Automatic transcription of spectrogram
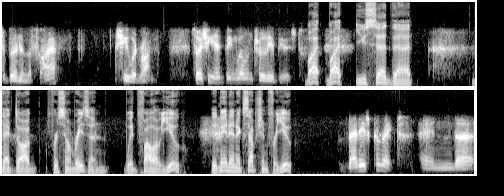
to burn in the fire, she would run. So she had been well and truly abused. But but you said that that dog, for some reason, would follow you. It made an exception for you. That is correct, and uh,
